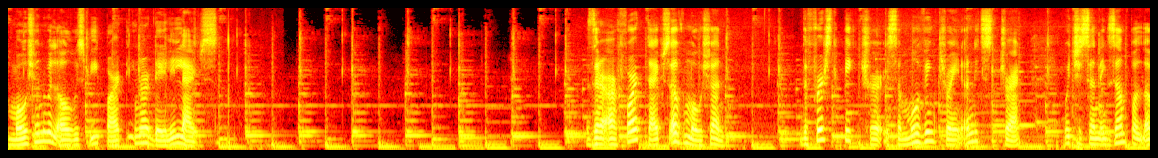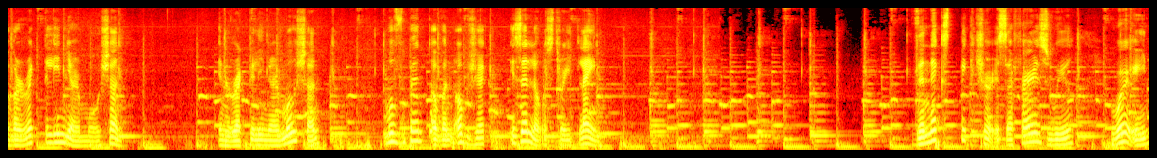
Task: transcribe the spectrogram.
Motion will always be part in our daily lives. There are four types of motion. The first picture is a moving train on its track which is an example of a rectilinear motion. In rectilinear motion, movement of an object is along a straight line. The next picture is a Ferris wheel wherein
